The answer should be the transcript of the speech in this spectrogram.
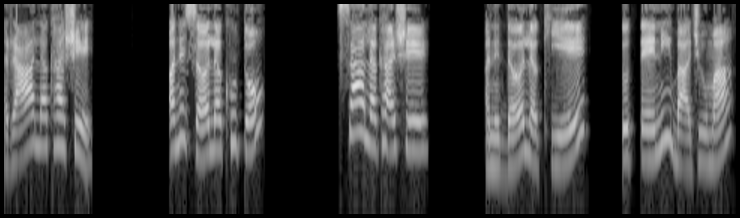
રા લખાશે. અને સ લખું તો સા લખાશે. અને દ લખીએ તો તેની બાજુમાં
